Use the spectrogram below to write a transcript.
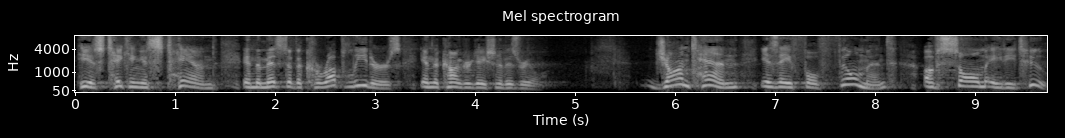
He is taking a stand in the midst of the corrupt leaders in the congregation of Israel. John 10 is a fulfillment of Psalm 82,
